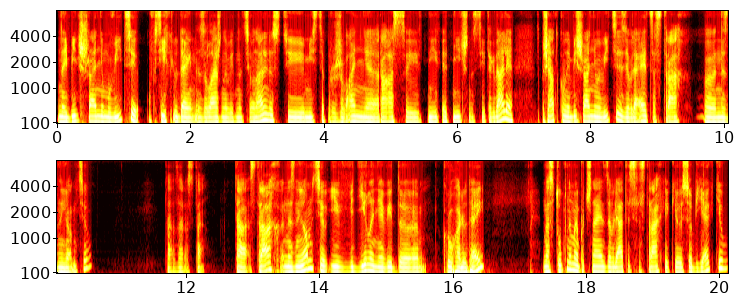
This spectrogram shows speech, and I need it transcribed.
в найбільш ранньому віці у всіх людей, незалежно від національності, місця проживання, раси, етнічності і так далі, спочатку в найбільш ранньому віці з'являється страх. Е, незнайомців. Та, зараз так. Та страх незнайомців і відділення від е, круга людей. Наступними починає з'являтися страх якихось об'єктів.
